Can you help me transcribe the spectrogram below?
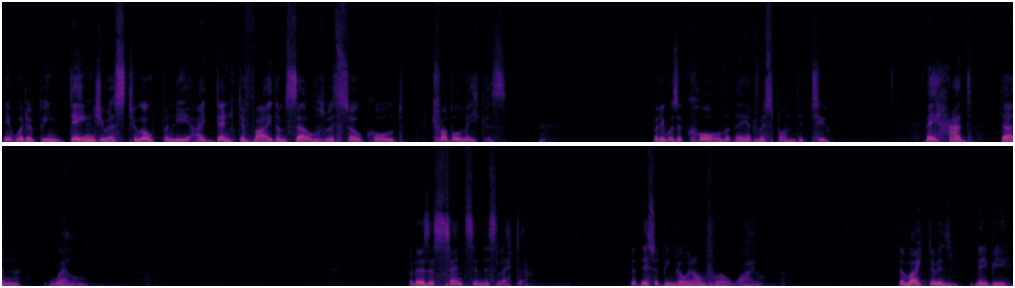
It would have been dangerous to openly identify themselves with so called troublemakers. But it was a call that they had responded to. They had done well. But there's a sense in this letter that this had been going on for a while. The writer is maybe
